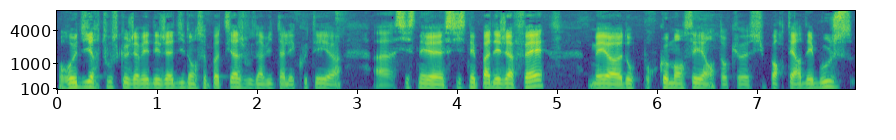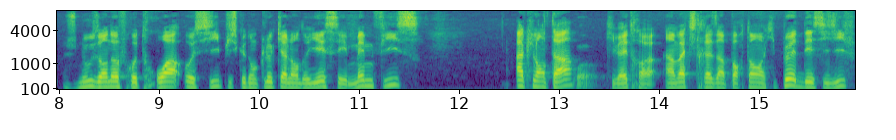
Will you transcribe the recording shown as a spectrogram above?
redire tout ce que j'avais déjà dit dans ce podcast. Je vous invite à l'écouter si ce n'est si ce n'est pas déjà fait. Mais donc pour commencer en tant que supporter des Bulls, je nous en offre trois aussi puisque donc le calendrier c'est Memphis, Atlanta, qui va être euh, un match très important, qui peut être décisif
